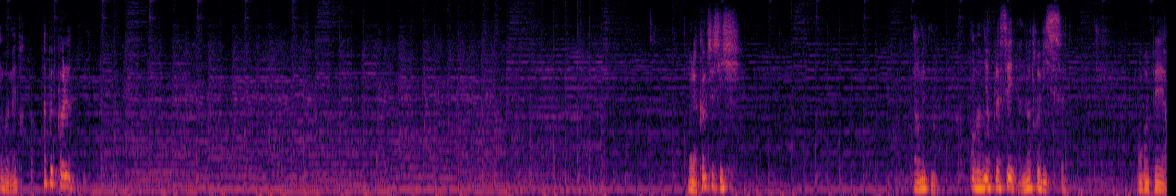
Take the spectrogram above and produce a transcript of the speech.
on va mettre un peu de colle. Voilà, comme ceci. Alors maintenant, on va venir placer notre vis. On repère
